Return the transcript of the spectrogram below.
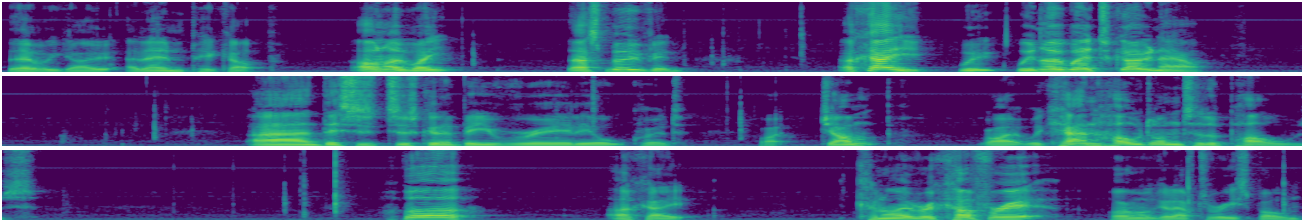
There we go. And then pick up. Oh, no, wait. That's moving. Okay, we, we know where to go now. And this is just going to be really awkward. Right, jump. Right, we can hold on to the poles. Uh, okay. Can I recover it? Or am I going to have to respawn?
